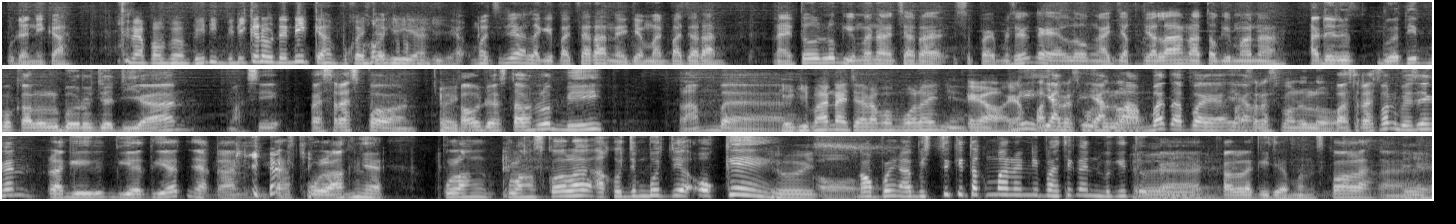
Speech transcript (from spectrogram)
udah nikah. Kenapa belum bini? Bini kan udah nikah bukan Oh, jadian. Iya, maksudnya lagi pacaran ya, zaman pacaran. Nah, itu lu gimana cara supaya misalnya kayak lo ngajak jalan atau gimana? Ada du- dua tipe. Kalau lu baru jadian masih fast respon. Waduh. Kalau udah setahun lebih lambat. Ya gimana cara memulainya? Iya, yang Ini pas yang respon yang dulu. lambat apa ya? Yang respon dulu. pas respon biasanya kan lagi giat-giatnya kan, entah pulangnya. Pulang pulang sekolah aku jemput ya, oke. Wis. Oh. Ngapain abis itu kita ke mana nih pasti kan begitu Oh, kan. iya. Kalau lagi zaman sekolah kan, Iya.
